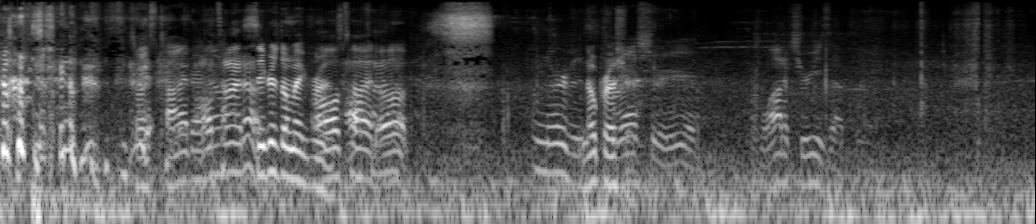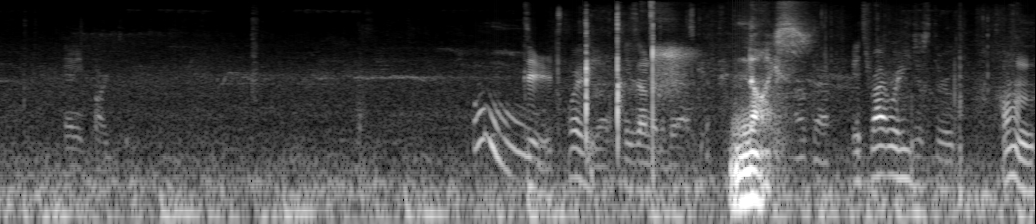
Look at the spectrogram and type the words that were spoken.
So it's tied right All tied up. Secrets don't make friends. All tied tied up. I'm nervous. No pressure. Pressure here. There's a lot of trees out there. And he parked it. Ooh. Dude. Where is he at? He's under the basket. Nice. Okay. It's right where he just threw. Hold on.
